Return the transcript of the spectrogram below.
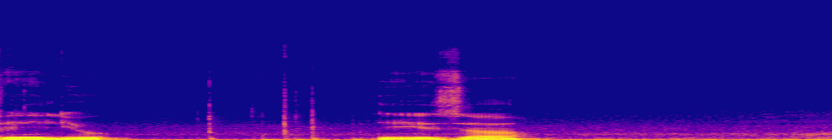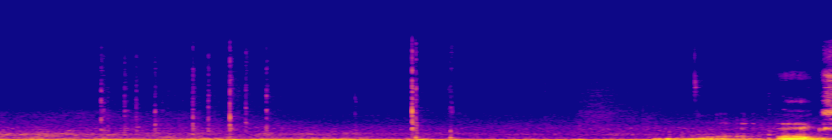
value is uh, x.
